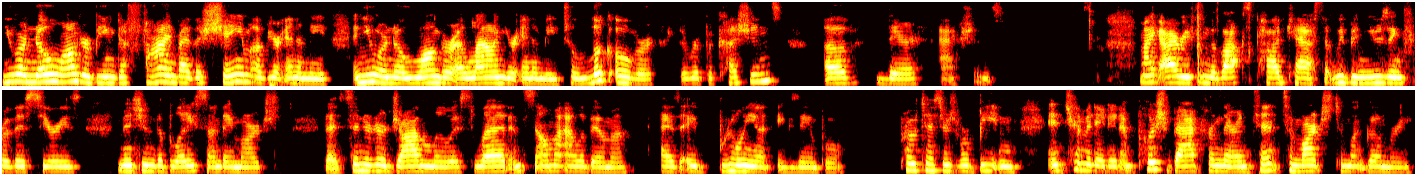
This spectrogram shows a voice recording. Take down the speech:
You are no longer being defined by the shame of your enemy, and you are no longer allowing your enemy to look over the repercussions of their actions. Mike Erre from the Vox podcast that we've been using for this series mentioned the Bloody Sunday March that Senator John Lewis led in Selma, Alabama, as a brilliant example. Protesters were beaten, intimidated, and pushed back from their intent to march to Montgomery.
